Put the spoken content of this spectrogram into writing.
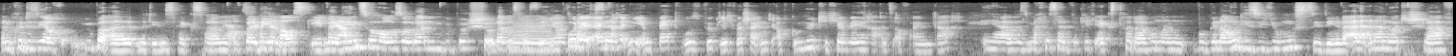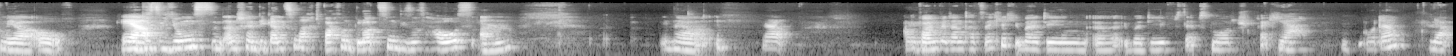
dann könnte sie auch überall mit denen Sex haben. Ja, auch bei, denen, rausgehen, bei ja. denen zu Hause oder im Gebüsch oder was mhm. weiß ich. Also oder einfach halt in ihrem Bett, wo es wirklich wahrscheinlich auch gemütlicher wäre als auf einem Dach. Ja, aber sie macht es halt wirklich extra da, wo man, wo genau diese Jungs sie sehen, weil alle anderen Leute schlafen ja auch. Ja. Und diese Jungs sind anscheinend die ganze Nacht wach und glotzen dieses Haus an. Ja. Ja. Und wollen wir dann tatsächlich über, den, äh, über die Selbstmorde sprechen? Ja, oder? Ja.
